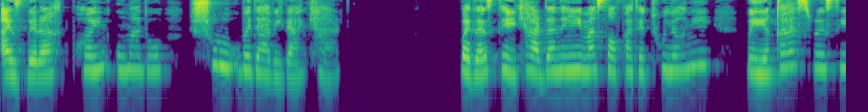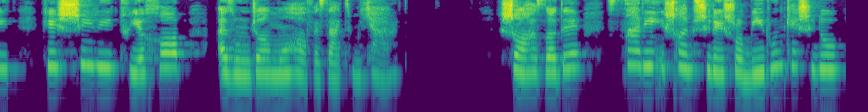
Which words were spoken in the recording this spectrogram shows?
از درخت پایین اومد و شروع به دویدن کرد. بعد از طی کردن این مسافت طولانی به یه قصر رسید که شیری توی خواب از اونجا محافظت می‌کرد. شاهزاده سریع شمشیرش رو بیرون کشید و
